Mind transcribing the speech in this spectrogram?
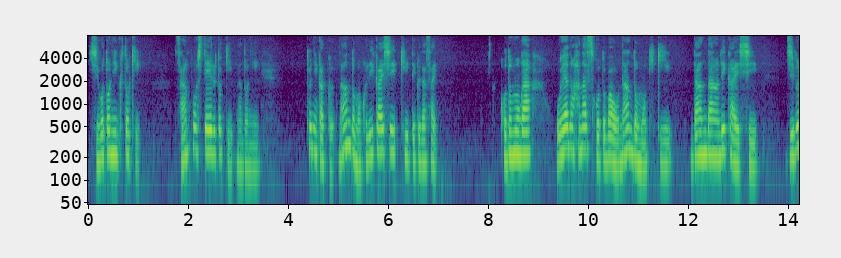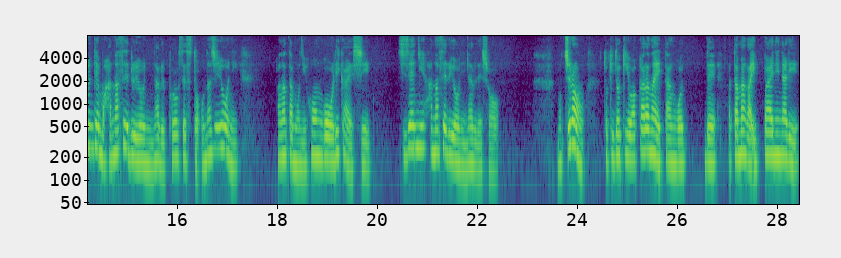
仕事に行くとき、散歩しているときなどに、とにかく何度も繰り返し聞いてください。子供が親の話す言葉を何度も聞き、だんだん理解し、自分でも話せるようになるプロセスと同じように、あなたも日本語を理解し、自然に話せるようになるでしょう。もちろん、時々わからない単語で頭がいっぱいになり、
